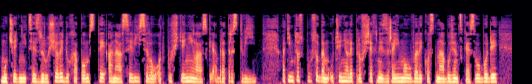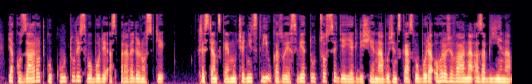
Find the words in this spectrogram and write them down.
Mučedníci zrušili ducha pomsty a násilí silou odpuštění, lásky a bratrství a tímto způsobem učinili pro všechny zřejmou velikost náboženské svobody jako zárodku kultury svobody a spravedlnosti. Křesťanské mučednictví ukazuje světu, co se děje, když je náboženská svoboda ohrožována a zabíjena.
